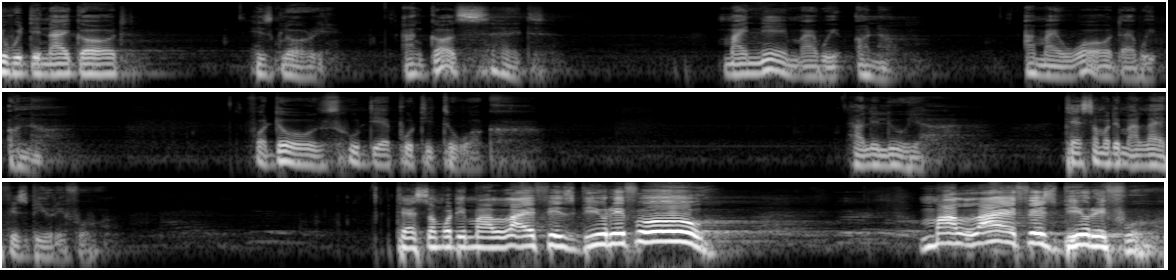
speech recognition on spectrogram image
You will deny God His glory. And God said, My name I will honor, and my word I will honor for those who dare put it to work. Hallelujah. Tell somebody my life is beautiful. Tell somebody my life is beautiful. My life is beautiful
